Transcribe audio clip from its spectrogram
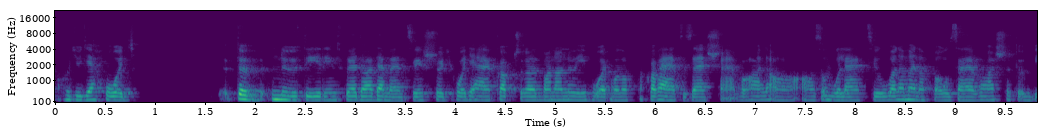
hogy ugye hogy több nőt érint például a demencia, és hogy hogy áll kapcsolatban a női hormonoknak a változásával, a, az ovulációval, a menopauzával, stb.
